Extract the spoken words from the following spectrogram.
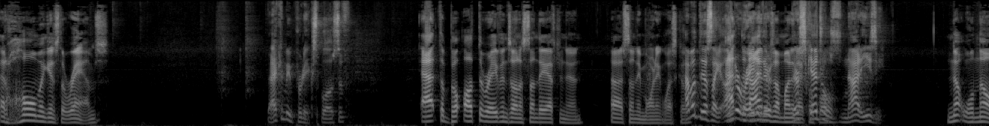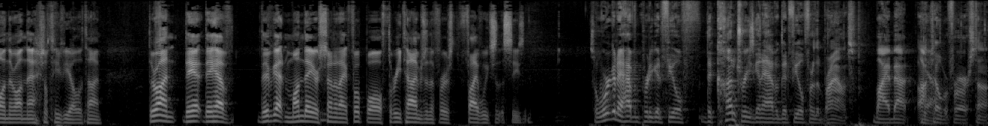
at home against the Rams. That could be pretty explosive. At the at the Ravens on a Sunday afternoon, uh, Sunday morning West Coast. How about this? Like At the. Niners on Monday Their Night Football. schedule's not easy. No, well, no, and they're on national TV all the time. They're on. They they have they've got Monday or Sunday Night Football three times in the first five weeks of the season. So we're gonna have a pretty good feel. The country's gonna have a good feel for the Browns by about October first, huh?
